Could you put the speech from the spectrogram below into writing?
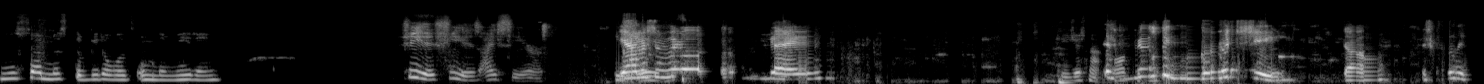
You said Mr. Vito was in the meeting. She is, she is. I see her. Yeah, Mr. Vito. Okay. She's just not It's talking. really glitchy, though. It's really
